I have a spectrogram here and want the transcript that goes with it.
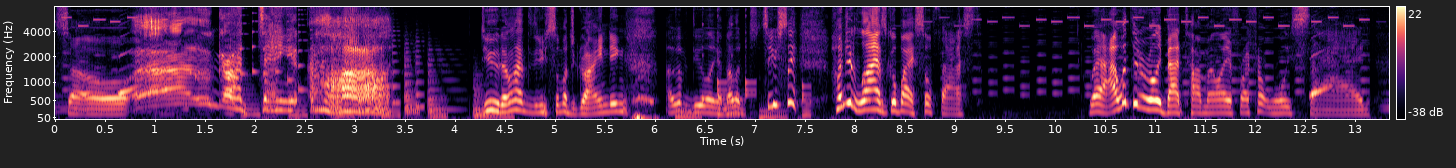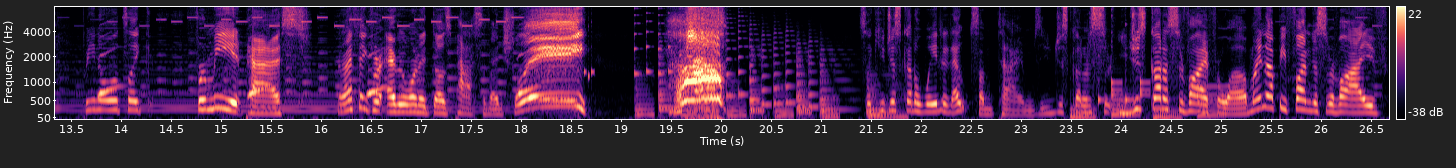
So, uh, god dang it. Ah! Dude, I don't have to do so much grinding. I'll have to do like another, seriously, 100 lives go by so fast. Well, I went through a really bad time in my life where I felt really sad. But you know, it's like, for me it passed. And I think for everyone it does pass eventually. It's like you just gotta wait it out sometimes. You just gotta you just gotta survive for a while. It might not be fun to survive.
